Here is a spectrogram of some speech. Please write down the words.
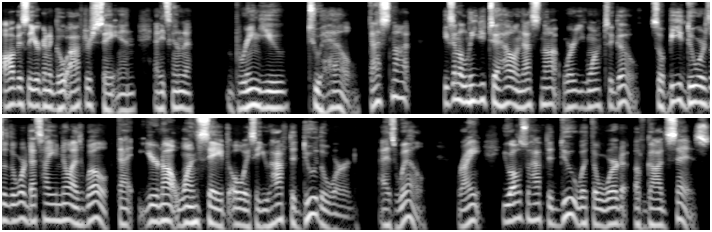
obviously you're going to go after Satan and he's going to bring you to hell. That's not, he's going to lead you to hell, and that's not where you want to go. So be doers of the word. That's how you know as well that you're not one saved always. So you have to do the word as well, right? You also have to do what the word of God says.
